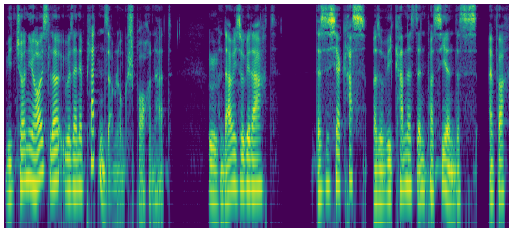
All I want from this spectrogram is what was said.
wie Johnny Häusler über seine Plattensammlung gesprochen hat. Mhm. Und da habe ich so gedacht, das ist ja krass. Also wie kann das denn passieren? Das ist einfach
